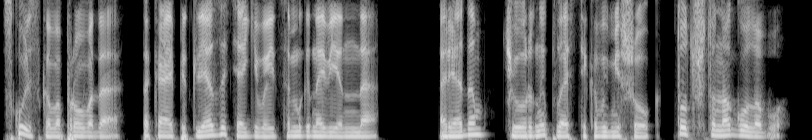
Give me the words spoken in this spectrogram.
скользкого провода. Такая петля затягивается мгновенно. Рядом черный пластиковый мешок, тот, что на голову,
